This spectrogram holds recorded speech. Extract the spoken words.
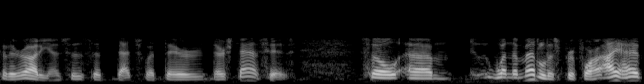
to their audiences that that's what their their stance is. So um, when the mentalists perform, I have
